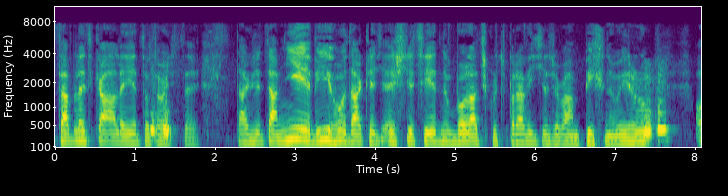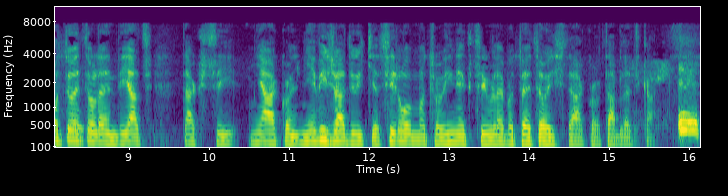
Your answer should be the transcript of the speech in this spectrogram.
tabletka, ale je to to isté. Takže tam nie je výhoda, keď ešte si jednu bolačku spravíte, že vám pichnú ihlu. Mhm. O to je to len viac tak si nejako nevyžadujte silou mocou inekciu, lebo to je to isté ako tabletka. E,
